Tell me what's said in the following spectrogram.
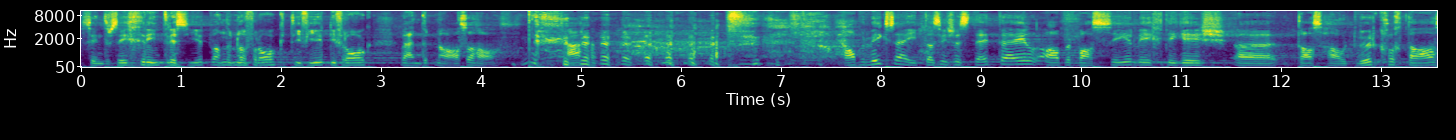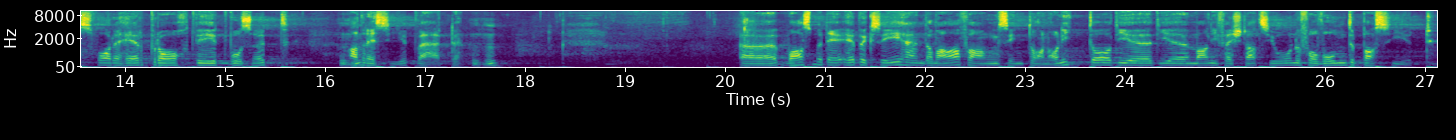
sind ihr sicher interessiert, wenn ihr noch fragt? Die vierte Frage, wenn ihr die Nase habt. aber wie gesagt, das ist ein Detail, aber was sehr wichtig ist, äh, dass halt wirklich das vorher hergebracht wird, was sollte mhm. adressiert werden. Mhm. Äh, was wir dann eben gesehen haben am Anfang, sind da noch nicht da die, die Manifestationen von Wunder passiert.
